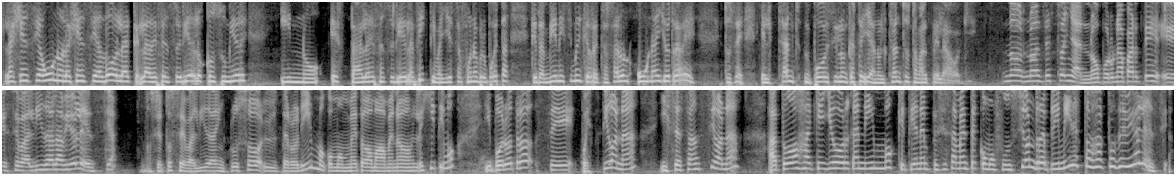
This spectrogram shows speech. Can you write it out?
la Agencia 1, la Agencia 2, la, la Defensoría de los Consumidores. Y no está la Defensoría de las Víctimas. Y esa fue una propuesta que también hicimos y que rechazaron una y otra vez. Entonces, el chancho, puedo decirlo en castellano, el chancho está mal pelado aquí. no, no es de extrañar, ¿no? Por una parte eh, se valida la violencia, ¿no es cierto? Se valida incluso el terrorismo como un método más o menos legítimo, y por otro se cuestiona y se sanciona a todos aquellos organismos que tienen precisamente como función reprimir estos actos de violencia.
